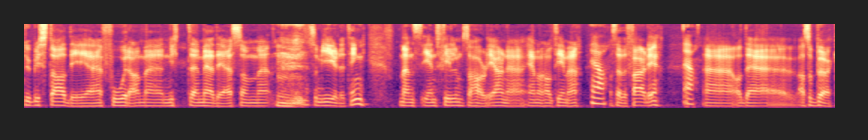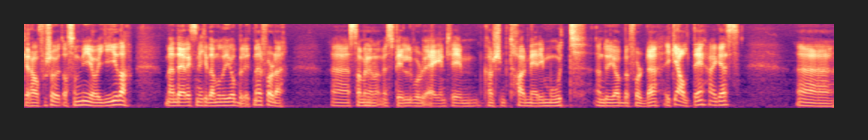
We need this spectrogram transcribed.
Du blir stadig eh, fora med nytt eh, medie som, mm. som gir deg ting. Mens i en film så har du gjerne en og en halv time, Ja. og så er det ferdig. Ja. Uh, og det, altså bøker har for så vidt også mye å gi, da. Men det er liksom ikke, da må du jobbe litt mer for det. Uh, Sammenlignet med spill hvor du egentlig kanskje tar mer imot enn du jobber for det. Ikke alltid, I guess. Uh,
